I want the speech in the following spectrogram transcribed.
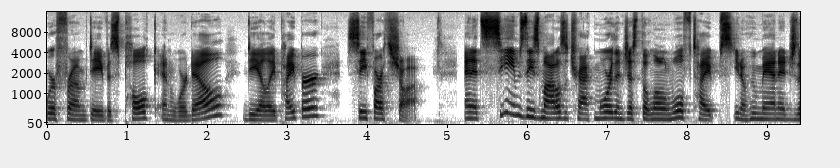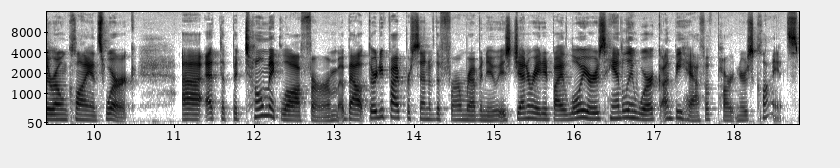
were from Davis Polk and Wardwell, DLA Piper, Seyfarth Shaw. And it seems these models attract more than just the lone wolf types, you know, who manage their own clients' work. Uh, at the Potomac Law Firm, about 35% of the firm revenue is generated by lawyers handling work on behalf of partners' clients.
